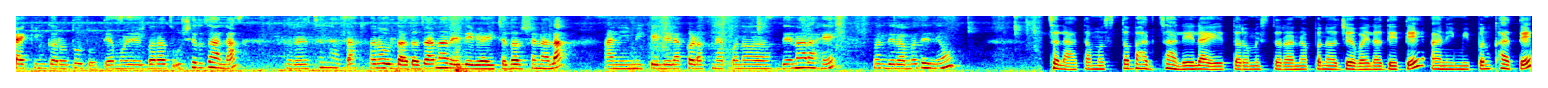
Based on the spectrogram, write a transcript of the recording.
पॅकिंग करत होतो त्यामुळे बराच उशीर झाला. तर चला आता राहुल दादा जाणार आहे देवी आईच्या दर्शनाला. आणि मी केलेल्या कडकण्या पण देणार आहे. मंदिरामध्ये नेऊन चला आता मस्त भात झालेला आहे तर मिस्टरांना पण जेवायला देते आणि मी पण खाते.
